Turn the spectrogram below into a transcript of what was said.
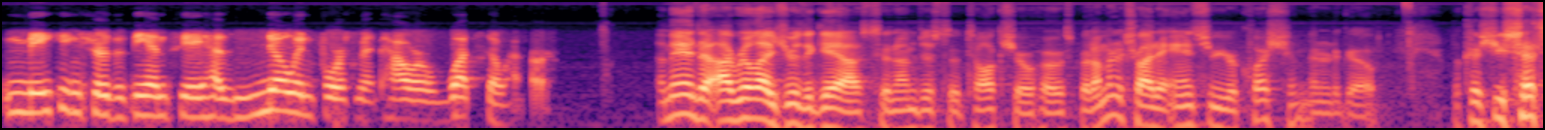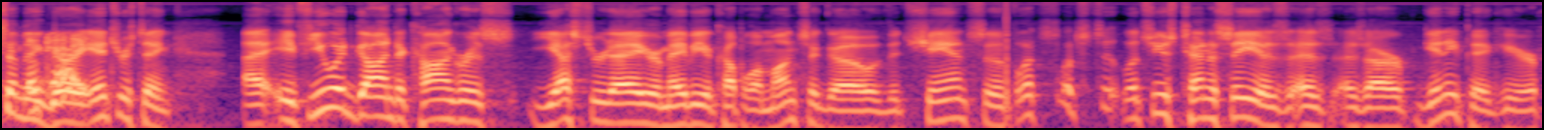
making sure that the NCAA has no enforcement power whatsoever. Amanda, I realize you're the guest and I'm just a talk show host, but I'm going to try to answer your question a minute ago because you said something okay. very interesting. Uh, if you had gone to Congress yesterday or maybe a couple of months ago, the chance of let's let's let's use Tennessee as as, as our guinea pig here.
